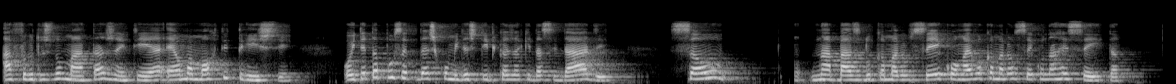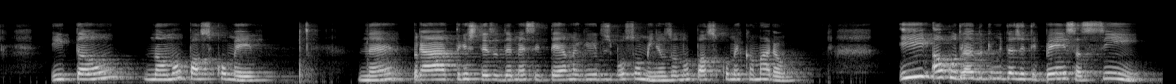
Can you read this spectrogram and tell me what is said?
a frutos do mar, tá, gente? É, é uma morte triste. 80% das comidas típicas aqui da cidade são na base do camarão seco, leva o camarão seco na receita. Então, não, não posso comer, né? Para tristeza do MST, a alegria dos bolsominions, eu não posso comer camarão. E, ao contrário do que muita gente pensa, sim,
